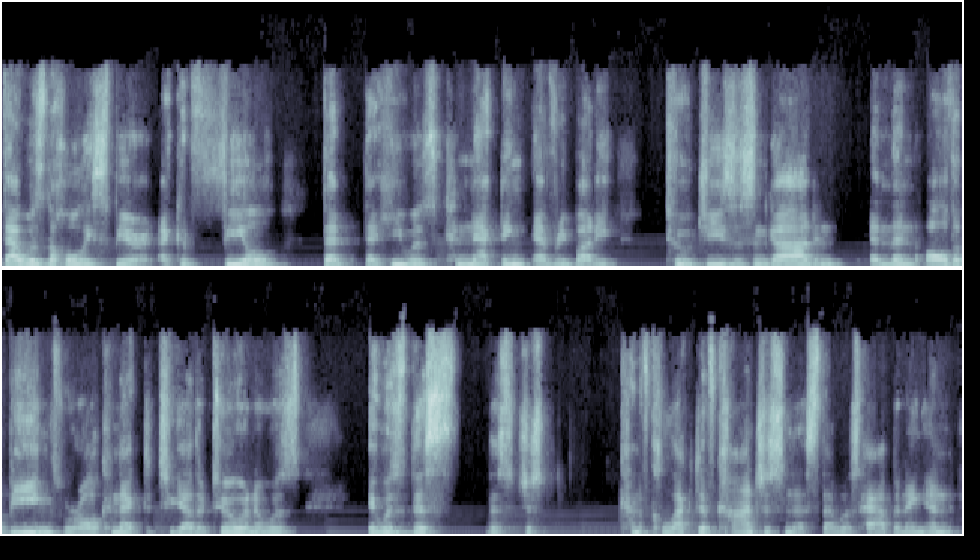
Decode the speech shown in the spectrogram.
that was the Holy Spirit. I could feel that that He was connecting everybody to Jesus and God, and and then all the beings were all connected together too. And it was it was this this just kind of collective consciousness that was happening and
